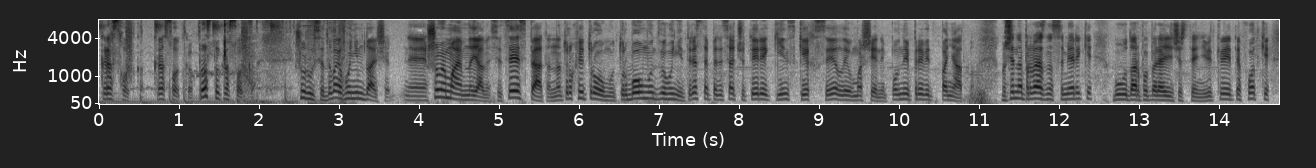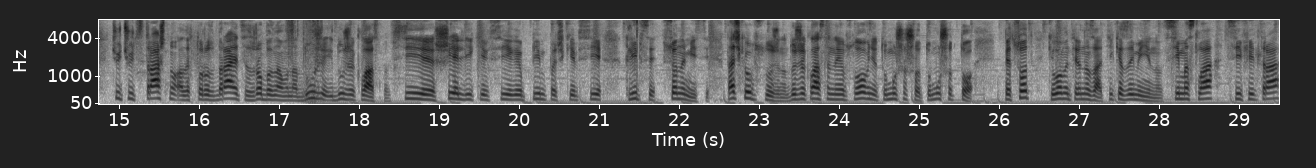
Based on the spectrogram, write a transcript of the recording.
Красотка, красотка, просто красотка. Що, давай гонім далі. Е, Що ми маємо в наявності? Це С5 на 3-літровому турбовому двигуні, 354 кінських сили в машини. Повний привід, понятно. Машина привезена з Америки, був удар по передній частині. Відкриєте фотки, чуть-чуть страшно, але хто розбирається, зроблена вона дуже і дуже класно. Всі шильдики, всі пімпочки, всі кліпси, все на місці. Тачка обслужена, дуже класне неї обслуговування, тому що що? Тому що то 500 кілометрів назад, тільки замінено. Всі масла, всі фільтра,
